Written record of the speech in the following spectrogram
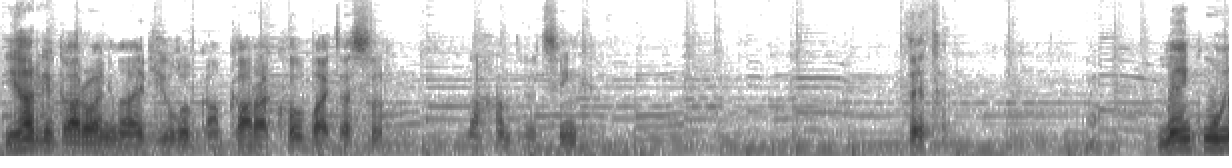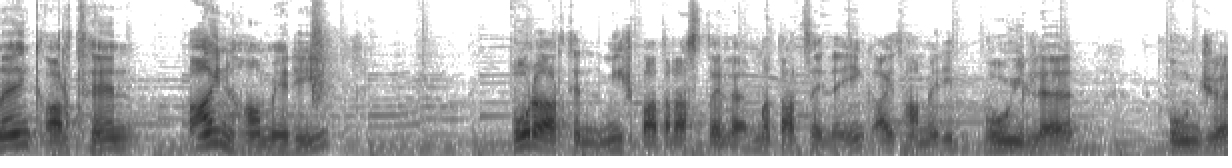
Իհարկե կարող ենք նաև յուղով կամ կարակով, բայց այսօր նախընտրեցինք ձեթը։ Մենք ունենք արդեն այն համերի, որը արդեն միշտ պատրաստելը մտածել էինք, այդ համերի բույլը, փունջը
